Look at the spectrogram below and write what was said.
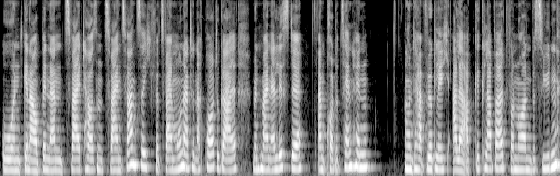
Und genau, bin dann 2022 für zwei Monate nach Portugal mit meiner Liste an Produzenten und habe wirklich alle abgeklappert von Norden bis Süden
